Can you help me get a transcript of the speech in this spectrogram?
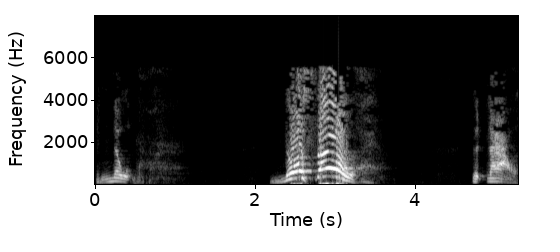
And know, knowest thou that now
